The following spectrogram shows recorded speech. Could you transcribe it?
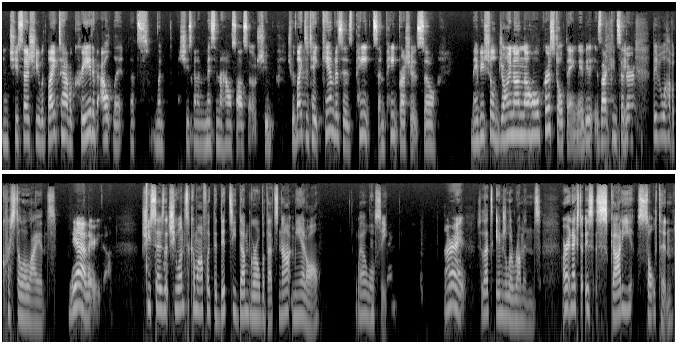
And she says she would like to have a creative outlet. That's what she's going to miss in the house. Also, she she would like to take canvases, paints, and paintbrushes. So maybe she'll join on the whole crystal thing. Maybe is that considered? Maybe we'll have a crystal alliance. Yeah, there you go. She says that she wants to come off like the ditzy dumb girl, but that's not me at all. Well, we'll see. All right. So that's Angela Rummans. All right, next up is Scottie Salton.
